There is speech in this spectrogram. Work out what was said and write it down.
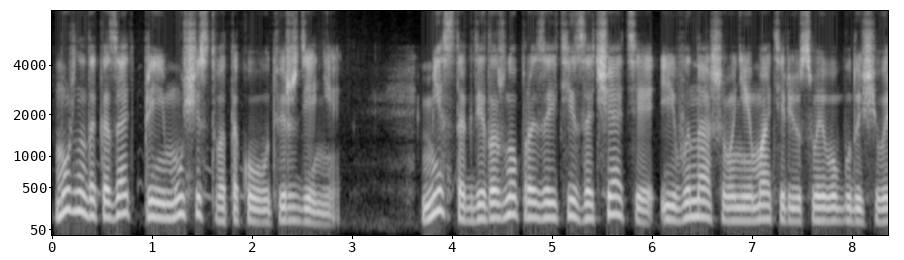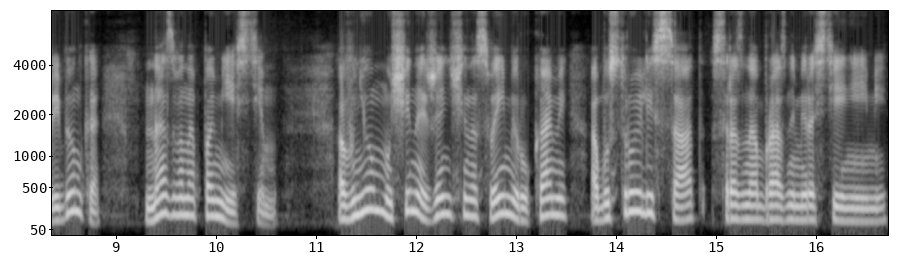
можно доказать преимущество такого утверждения. Место, где должно произойти зачатие и вынашивание матерью своего будущего ребенка, названо поместьем. В нем мужчина и женщина своими руками обустроили сад с разнообразными растениями.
